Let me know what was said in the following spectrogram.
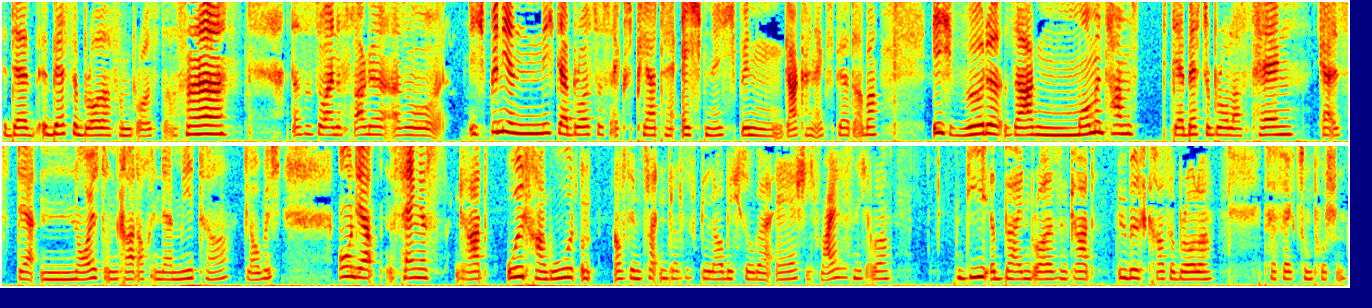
Der beste Brawler von Brawl Stars. Das ist so eine Frage. Also, ich bin hier nicht der Brawl Stars Experte. Echt nicht. Ich bin gar kein Experte. Aber ich würde sagen, momentan ist der beste Brawler Fang. Er ist der neueste und gerade auch in der Meta, glaube ich. Und ja, Fang ist gerade ultra gut und auf dem zweiten Platz ist, glaube ich, sogar Ash. Ich weiß es nicht, aber die beiden Brawler sind gerade übelst krasse Brawler. Perfekt zum Pushen.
